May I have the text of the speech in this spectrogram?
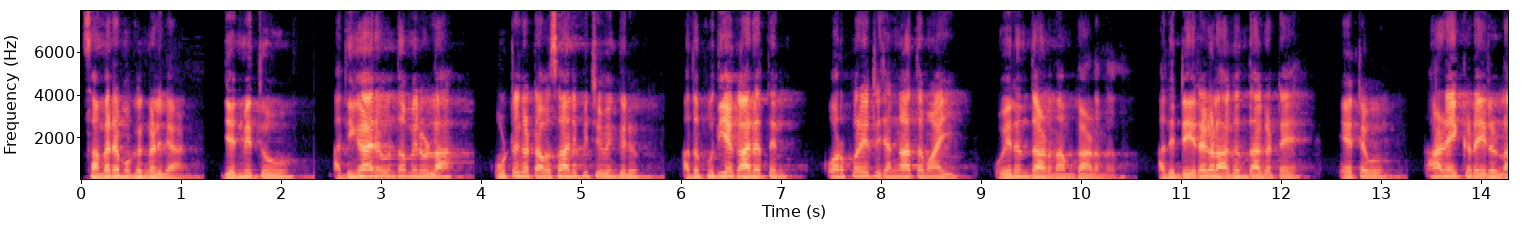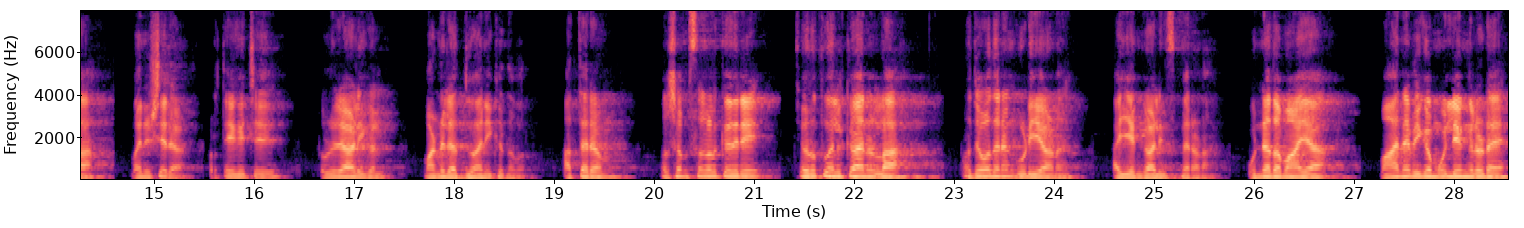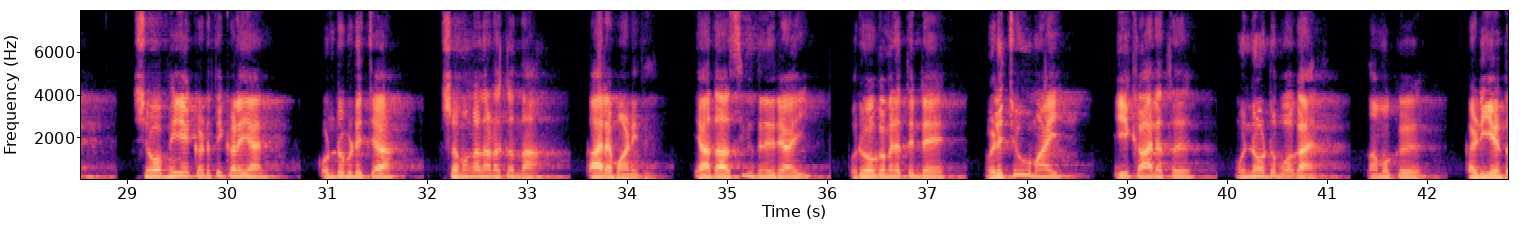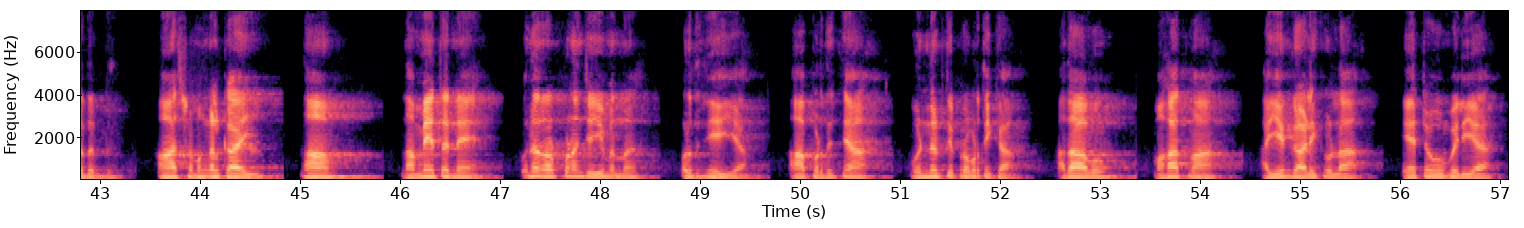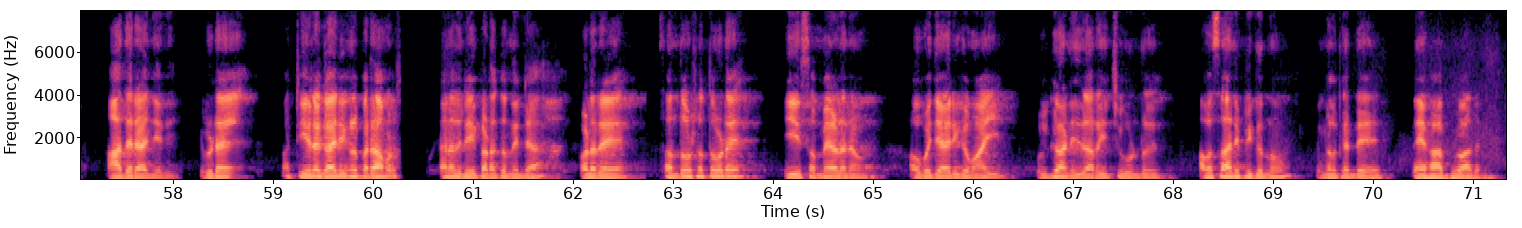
സമരമുഖങ്ങളിലാണ്. ജന്മിത്വവും അധികാരവും തമ്മിലുള്ള കൂട്ടുകെട്ട് അവസാനിപ്പിച്ചുവെങ്കിലും അത് പുതിയ കാലത്തിൽ കോർപ്പറേറ്റ് ചങ്ങാത്തമായി ഉയരുന്നതാണ് നാം കാണുന്നത്. അതിന്റെ ഇരകളാകുന്നതാകട്ടെ ഏറ്റവും താഴേക്കിടയിലുള്ള മനുഷ്യരാണ്. പ്രത്യേകിച്ച് തൊഴിലാളികൾ മണ്ണിൽ അധ്വാനിക്കുന്നവർ. അത്തരം പ്രശംസകൾക്കെതിരെ ചെറുത്തു നിൽക്കാനുള്ള പ്രചോദനം കൂടിയാണ് അയ്യങ്കാളി സ്മരണ. ഉന്നതമായ മാനവിക മൂല്യങ്ങളുടെ ശോഭയെ കെടുത്തിക്കളയാൻ കൊണ്ടുപിടിച്ച ശ്രമങ്ങൾ നടക്കുന്ന കാലമാണിത്. യാഥാസ്ഥികത്തിനെതിരായി പുരോഗമനത്തിന്റെ വെളിച്ചവുമായി ഈ കാലത്ത് മുന്നോട്ട് പോകാൻ നമുക്ക് കഴിയേണ്ടതുണ്ട്. ആ ശ്രമങ്ങൾക്കായി നാം നമ്മെ തന്നെ പുനരർപ്പണം ചെയ്യുമെന്ന് പ്രതിജ്ഞ ചെയ്യാം. ആ പ്രതിജ്ഞ മുൻനിർത്തി പ്രവർത്തിക്കാം. അതാവും മഹാത്മാ അയ്യങ്കാളിക്കുള്ള ഏറ്റവും വലിയ ആദരാഞ്ജലി. ഇവിടെ മറ്റു ചില കാര്യങ്ങൾ പരാമർശിക്കാൻ ഞാൻ അതിലേക്ക് കടക്കുന്നില്ല. വളരെ സന്തോഷത്തോടെ ഈ സമ്മേളനം ഔപചാരികമായി ഉദ്ഘാടനം അറിയിച്ചുകൊണ്ട് അവസാനിപ്പിക്കുന്നു. നിങ്ങൾക്ക് എന്റെ സ്നേഹാഭിവാദനം.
